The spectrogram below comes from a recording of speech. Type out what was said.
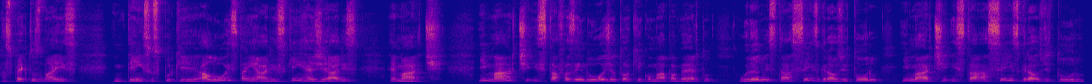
aspectos mais intensos, porque a Lua está em Ares. Quem rege Ares é Marte. E Marte está fazendo hoje, eu estou aqui com o mapa aberto, Urano está a 6 graus de touro e Marte está a 6 graus de touro.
